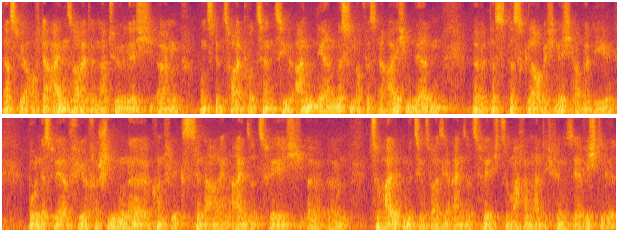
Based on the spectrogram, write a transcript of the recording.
dass wir auf der einen Seite natürlich ähm, uns dem 2%-Ziel annähern müssen. Ob wir es erreichen werden, äh, das, das glaube ich nicht. Aber die Bundeswehr für verschiedene Konfliktszenarien einsatzfähig äh, äh, zu halten bzw. einsatzfähig zu machen, halte ich für eine sehr wichtige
